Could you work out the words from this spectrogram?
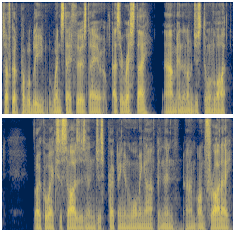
So I've got probably Wednesday, Thursday as a rest day, um, and then I'm just doing light vocal exercises and just prepping and warming up, and then um, on Friday,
